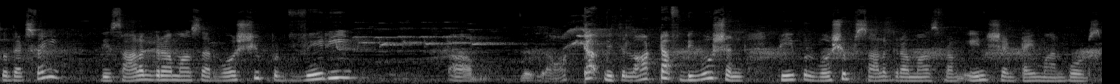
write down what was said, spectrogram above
So that's why the Salagramas are worshipped very um, with a lot of devotion. People worshipped Salagramas from ancient time onwards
